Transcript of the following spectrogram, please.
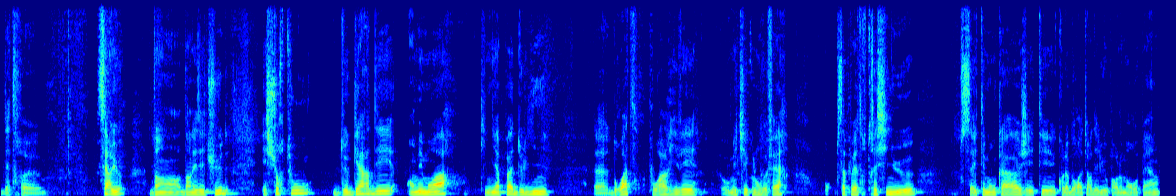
D'être euh, sérieux dans, les études et surtout de garder en mémoire qu'il n'y a pas de ligne euh, droite pour arriver au métier que l'on veut faire. Ça peut être très sinueux, ça a été mon cas, j'ai été collaborateur d'élu au Parlement européen,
